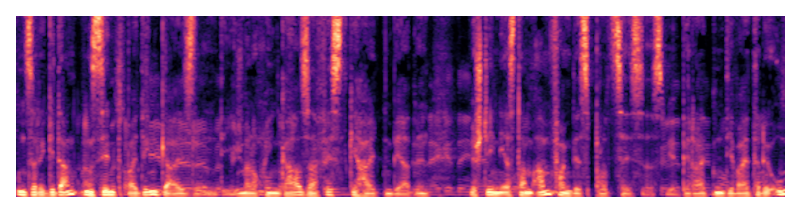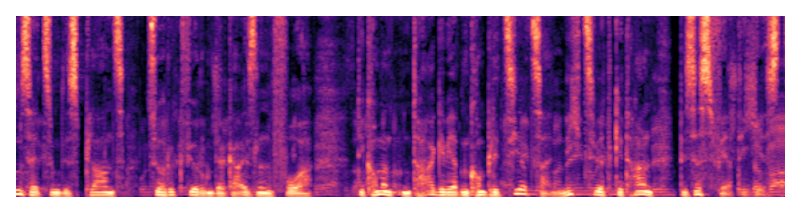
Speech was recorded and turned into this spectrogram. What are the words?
Unsere Gedanken sind bei den Geiseln, die immer noch in Gaza festgehalten werden. Wir stehen erst am Anfang des Prozesses. Wir bereiten die weitere Umsetzung des Plans zur Rückführung der Geiseln vor. Die kommenden Tage werden kompliziert sein. Nichts wird getan, bis es fertig ist.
